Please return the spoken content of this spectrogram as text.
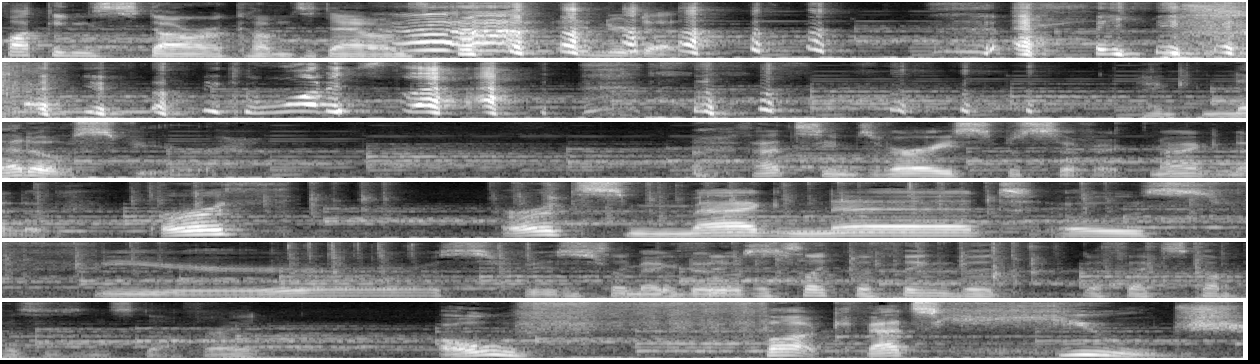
fucking star comes down. and you're dead. You're like, what is that? Magnetosphere. That seems very specific. Magneto. Earth. Earth's magnetosphere. Sphere- It's like, the thing, magnetos- it's like the thing that affects compasses and stuff, right? Oh, fuck. That's huge.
